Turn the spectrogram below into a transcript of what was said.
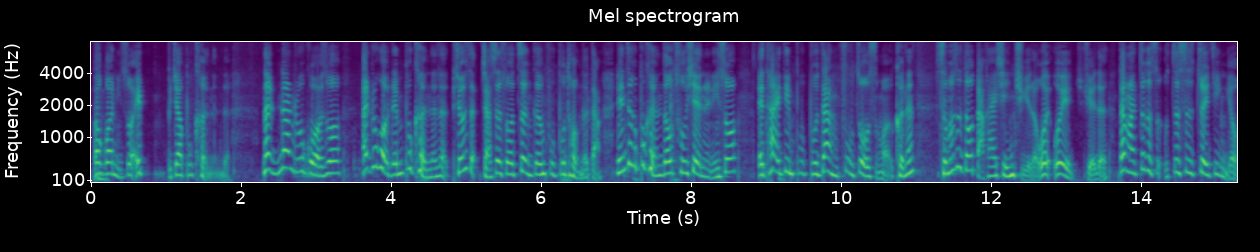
包括你说哎，比较不可能的。那那如果说，哎，如果连不可能的，就是假设说正跟负不同的党，连这个不可能都出现了，你说，哎，他一定不不让负做什么？可能什么事都打开新局了。我我也觉得，当然这个是这是最近有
